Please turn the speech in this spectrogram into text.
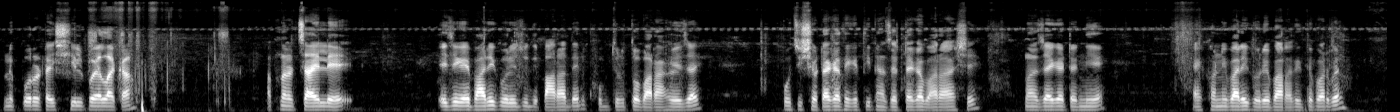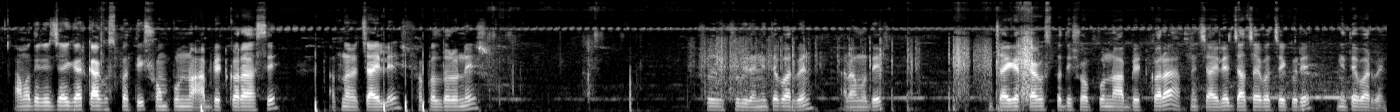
মানে পুরোটাই শিল্প এলাকা। আপনারা চাইলে এই জায়গায় বাড়ি করে যদি ভাড়া দেন, খুব দ্রুত ভাড়া হয়ে যায়। পঁচিশশো টাকা থেকে তিন হাজার টাকা ভাড়া আসে। আপনার জায়গাটা নিয়ে এখনই বাড়ি করে ভাড়া দিতে পারবেন। আমাদের এই জায়গার কাগজপাতি সম্পূর্ণ আপডেট করা আছে। আপনারা চাইলে সকল ধরনের সুযোগ সুবিধা নিতে পারবেন। আর আমাদের জায়গার কাগজপাতি সম্পূর্ণ আপডেট করা, আপনি চাইলে যাচাই বাছাই করে নিতে পারবেন।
